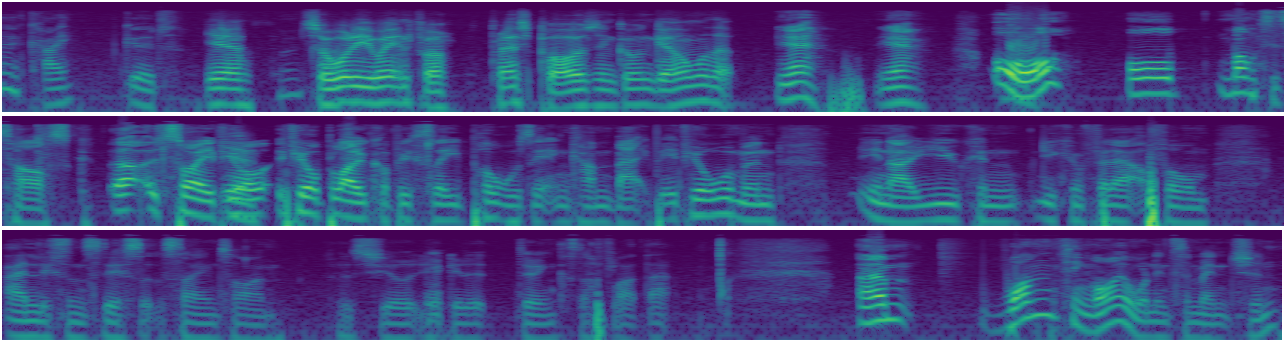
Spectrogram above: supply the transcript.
Okay, good. Yeah. So what are you waiting for? Press pause and go and get on with it. Yeah, yeah. Or or multitask. Uh, sorry, if Yeah. you're if you're a bloke, obviously pause it and come back. But if you're a woman, you know you can you can fill out a form and listen to this at the same time because you're you're good at doing stuff like that. Um, one thing I wanted to mention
